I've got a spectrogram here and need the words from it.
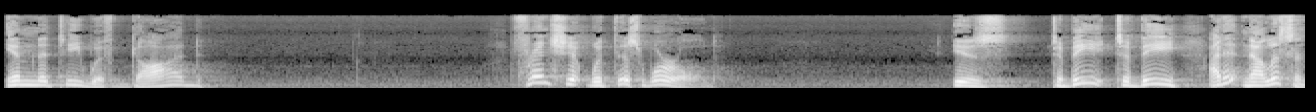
enmity with God? Friendship with this world is to be, to be, I didn't, now listen,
